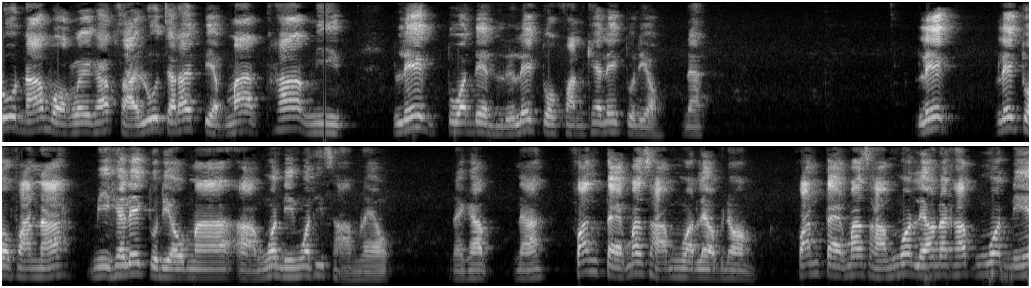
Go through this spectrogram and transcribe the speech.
รูดนะบอกเลยครับ สายรูดจะได้เปรียบมาก ถ้ามีเลขตัวเด่นหรือเลขตัวฟันแค่เลขตัวเดียวนะ เลขเลขตัวฟันนะ มีแค่เลขตัวเดียวมาอ่างวดนี้งวดที่สามแล้วนะครับนะ ฟันแตกมาสามงวดแล้วพี่น้อง ฟันแตกมาสามงวดแล้วนะครับ งวดนี้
